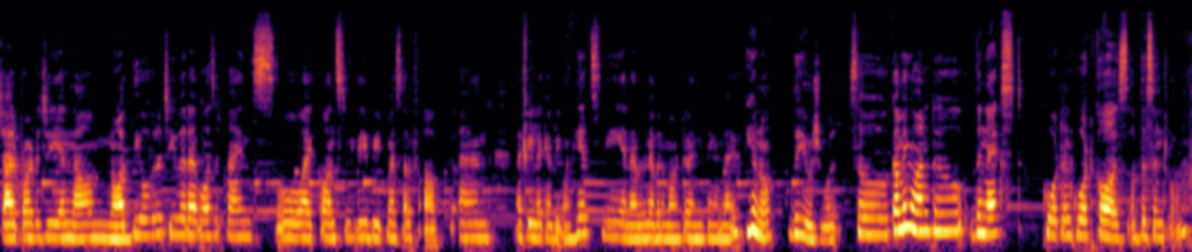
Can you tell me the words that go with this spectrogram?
child prodigy, and now I'm not the overachiever I was at nine, so I constantly beat myself up and I feel like everyone hates me and I will never amount to anything in life. You know, the usual. So, coming on to the next quote unquote cause of the syndrome,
